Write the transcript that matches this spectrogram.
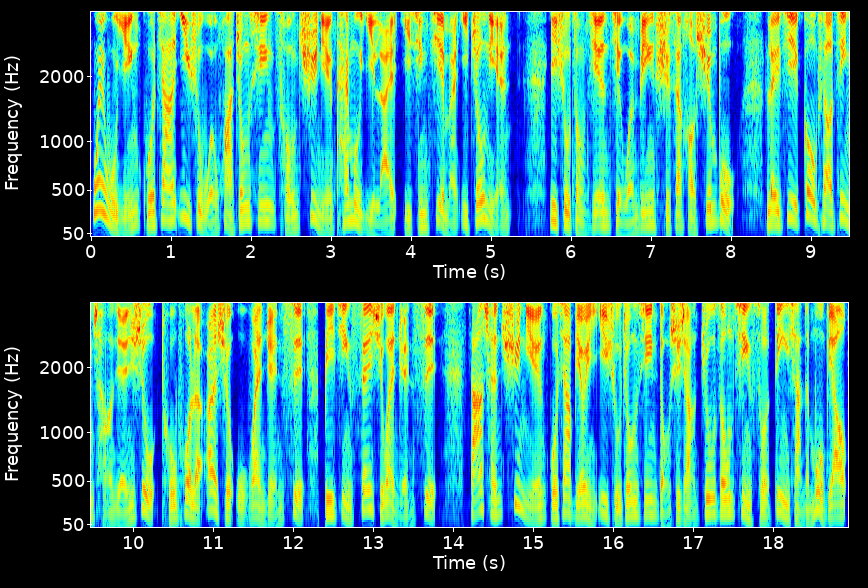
魏武营国家艺术文化中心从去年开幕以来，已经届满一周年。艺术总监简文斌十三号宣布，累计购票进场人数突破了二十五万人次，逼近三十万人次，达成去年国家表演艺术中心董事长朱宗庆所定下的目标。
